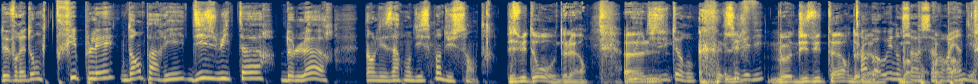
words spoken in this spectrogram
devrait donc tripler dans Paris, 18 heures de l'heure dans les arrondissements du centre. 18 euros de l'heure. 18 euh, euros. Qu'est-ce que j'ai dit 18 heures de l'heure. Ah bah oui, non, ça, ça veut rien dire.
